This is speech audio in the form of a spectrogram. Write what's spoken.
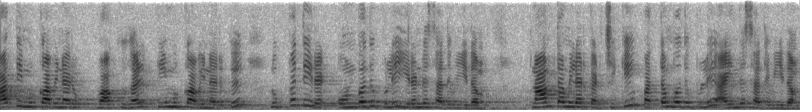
அதிமுகவினர் வாக்குகள் திமுகவினருக்கு முப்பத்தி ஒன்பது புள்ளி இரண்டு சதவீதம் நாம் தமிழர் கட்சிக்கு பத்தொன்பது புள்ளி ஐந்து சதவீதம்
